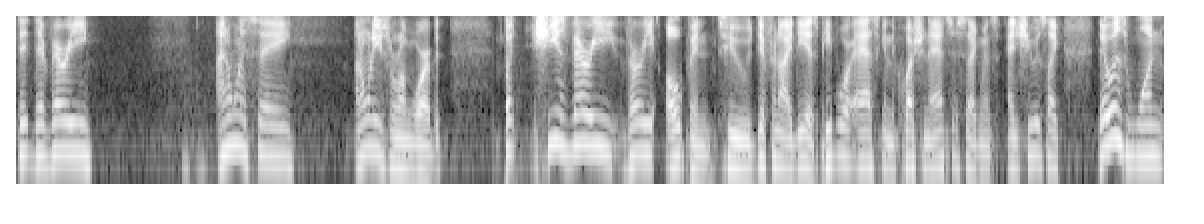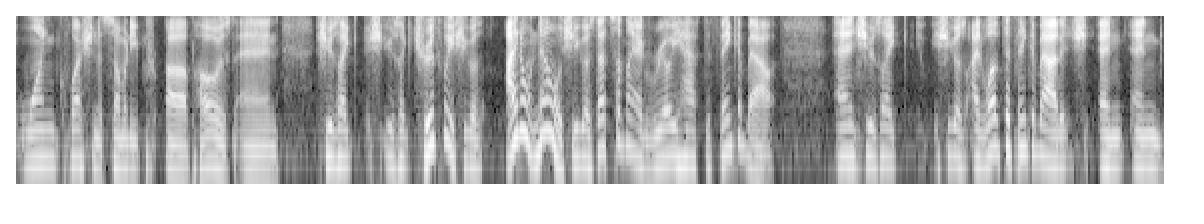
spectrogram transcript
they, they're very. I don't want to say, I don't want to use the wrong word, but but she's very very open to different ideas. People were asking the question and answer segments, and she was like, there was one one question that somebody uh, posed, and she was like, she was like, truthfully, she goes, I don't know. She goes, that's something I'd really have to think about, and she was like, she goes, I'd love to think about it, and and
